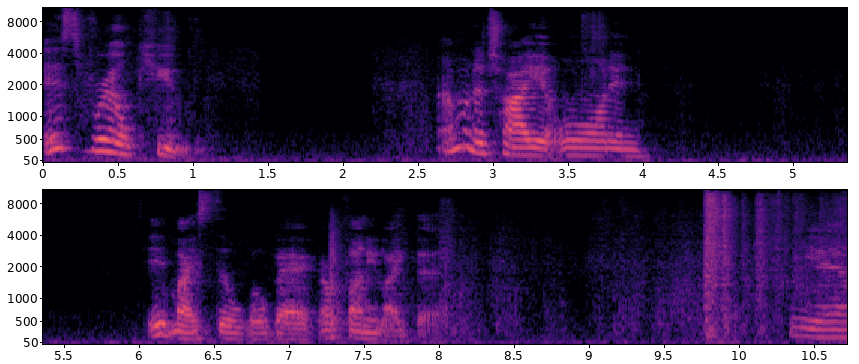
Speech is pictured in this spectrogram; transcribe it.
It's real cute. I'm going to try it on and it might still go back. I'm funny like that. Yeah.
